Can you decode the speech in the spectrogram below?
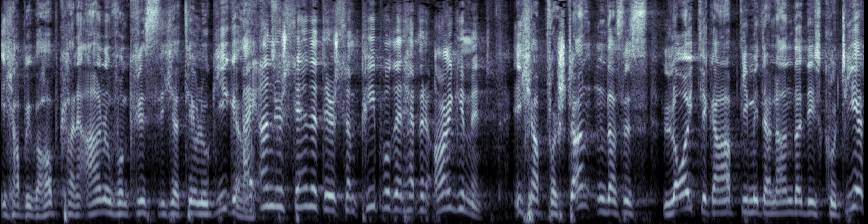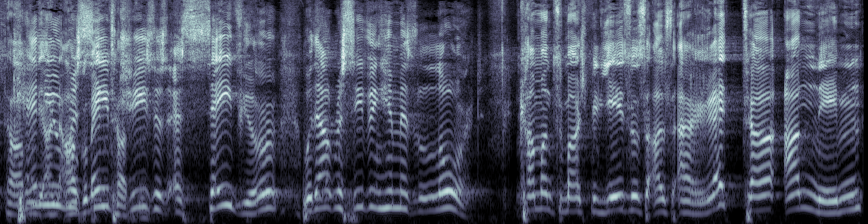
ich habe überhaupt keine Ahnung von christlicher Theologie I gehabt. understand that there's some people that have an argument. Ich habe verstanden, dass es Leute gab, die miteinander diskutiert haben, Can die ein you Argument hatten. Jesus as Savior without receiving Him as Lord? Kann man zum Beispiel Jesus als Erretter annehmen,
